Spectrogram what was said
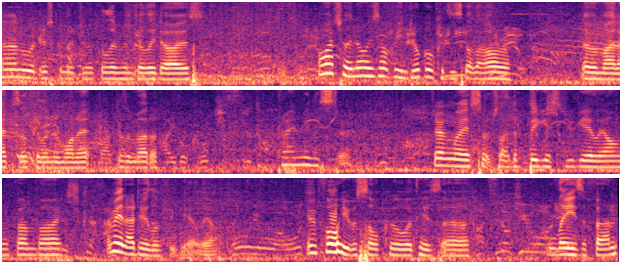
And we're just gonna juggle him until he dies. Oh, actually, no, he's not being juggled because he's got that aura. Never mind, I can still kill him on it. Doesn't matter. 敗北を喫すると Prime Minister. Jiang is such like the biggest Zhuge Liang fanboy. I mean, I do love Zhuge Liang. In 4 he was so cool with his uh, laser fan.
